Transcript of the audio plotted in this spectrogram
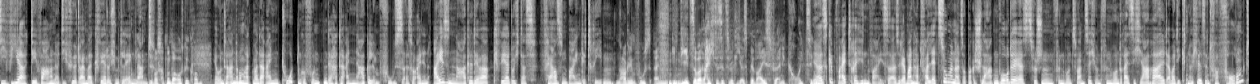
Die Via Devane, die führt einmal quer durch Mittelengland. Was hat man da ausgegraben? Ja, unter anderem hat man da einen Toten gefunden, der hatte einen Nagel im Fuß, also einen Eisennagel, der war quer durch das Fersenbein getrieben. Nagel im Fuß, ein Indiz, aber reicht das jetzt wirklich als Beweis für eine Kreuzigung? Ja, es gibt weitere Hinweise. Weise. Also der Mann hat Verletzungen, als ob er geschlagen wurde. Er ist zwischen 25 und 35 Jahre alt, aber die Knöchel sind verformt,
